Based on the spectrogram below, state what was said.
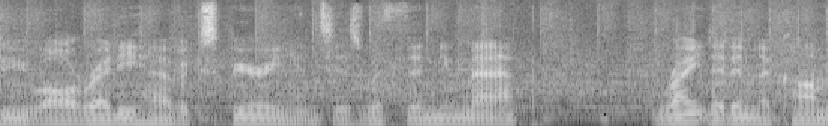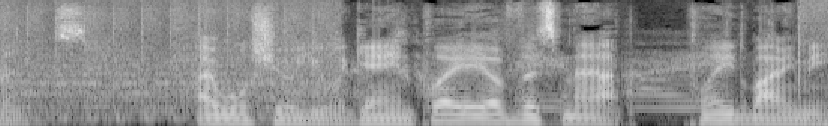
Do you already have experiences with the new map? Write it in the comments. I will show you a gameplay of this map, played by me.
